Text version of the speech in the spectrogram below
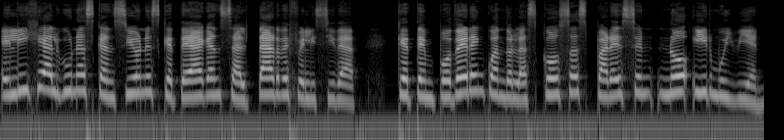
elige algunas canciones que te hagan saltar de felicidad, que te empoderen cuando las cosas parecen no ir muy bien.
